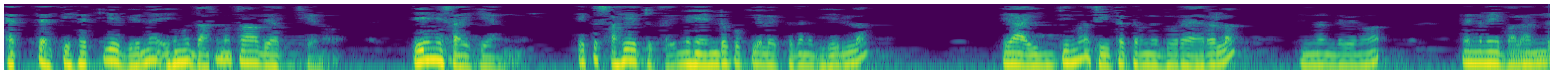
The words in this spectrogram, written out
ඇත්ත ඇති හැටි වෙන එහෙම ධර්මතාවයක් තියෙනවා. ඒ නිසායි කියන්නේ. ඒක සහේතුකයි. මෙහෙ එන්නකො කියලා එකගෙන ගිහිල්ලා එයා ඉද්දිම සීත කරන දොර ඇරලා ඉන්නන්න වෙනවා. මෙන්න මේ බලන්න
